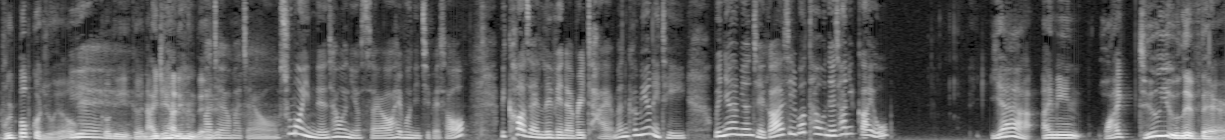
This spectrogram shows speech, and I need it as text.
불법 거주예요. 예. 거기 그 나이지리안 있는데. 맞아요, 맞아요. 숨어 있는 상황이었어요. 할머니 집에서. Because I live in a retirement community. 왜냐하면 제가 실버 타운에 사니까요. Yeah, I mean, why do you live there?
